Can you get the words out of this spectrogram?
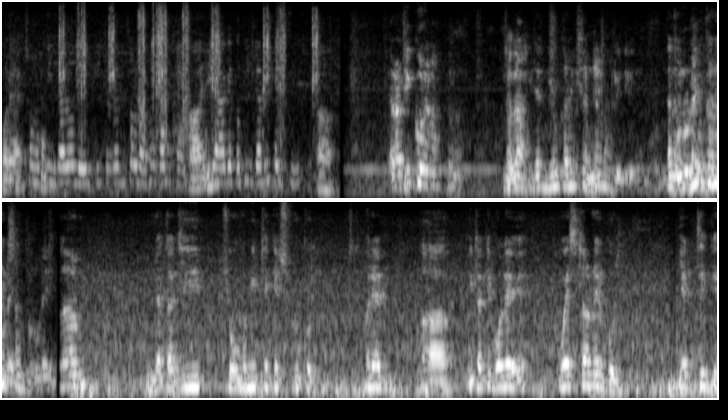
মানে সময় খুব ফিল্টারও দেই ফিল্টারের জলটা এখন কম খাই। হ্যাঁ, হ্যাঁ। এরা ঠিক করে না। দাদা এটা নিউ কানেকশন না? নিউ কানেকশন নেতাজি চৌমনি থেকে শুরু করে মানে এটাকে বলে ওয়েস্টার্নের গলি। এর থেকে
